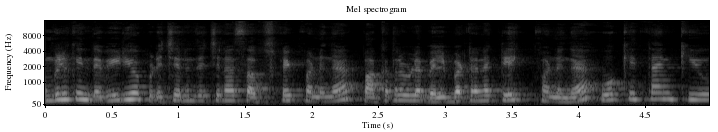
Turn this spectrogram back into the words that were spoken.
உங்களுக்கு இந்த வீடியோ பிடிச்சிருந்துச்சுன்னா சப்ஸ்கிரைப் பண்ணுங்கள் பக்கத்தில் உள்ள பெல் பட்டனை கிளிக் பண்ணுங்கள் ஓகே தேங்க்யூ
